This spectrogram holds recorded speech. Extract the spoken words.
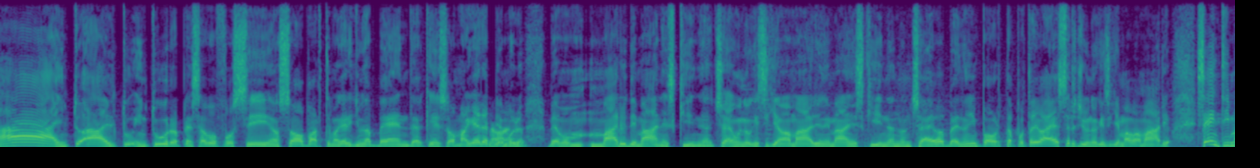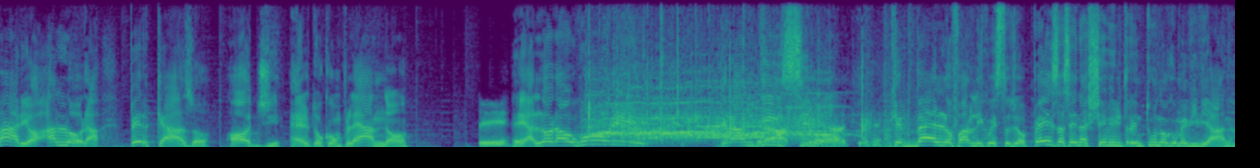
Ah, in, tu- ah, il tu- in tour pensavo fossi, non so, parte magari di una band, che ne so, magari No, abbiamo, no. abbiamo Mario dei Maneskin, c'è uno che si chiama Mario dei Maneskin, non c'è, vabbè, non importa, poteva esserci uno che si chiamava Mario. Senti Mario, allora, per caso, oggi è il tuo compleanno? Sì. E allora auguri! Grandissimo! Grazie, grazie. Che bello farli questo gioco. Pensa se nascevi il 31 come Viviana.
